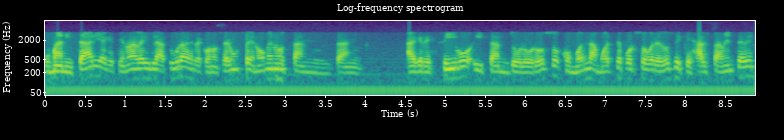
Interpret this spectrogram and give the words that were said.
humanitaria que tiene una legislatura de reconocer un fenómeno tan tan agresivo y tan doloroso como es la muerte por sobredosis que es altamente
